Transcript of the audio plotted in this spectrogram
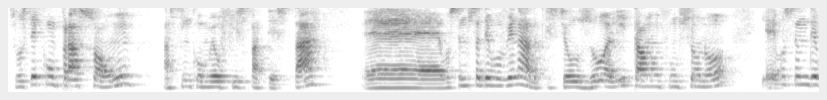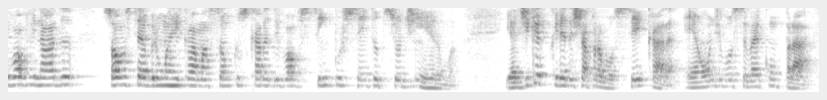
Se você comprar só um, assim como eu fiz para testar, é, você não precisa devolver nada, porque você usou ali e tal, não funcionou, e aí você não devolve nada, só você abrir uma reclamação que os caras devolvem 100% do seu dinheiro, mano. E a dica que eu queria deixar para você, cara, é onde você vai comprar.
